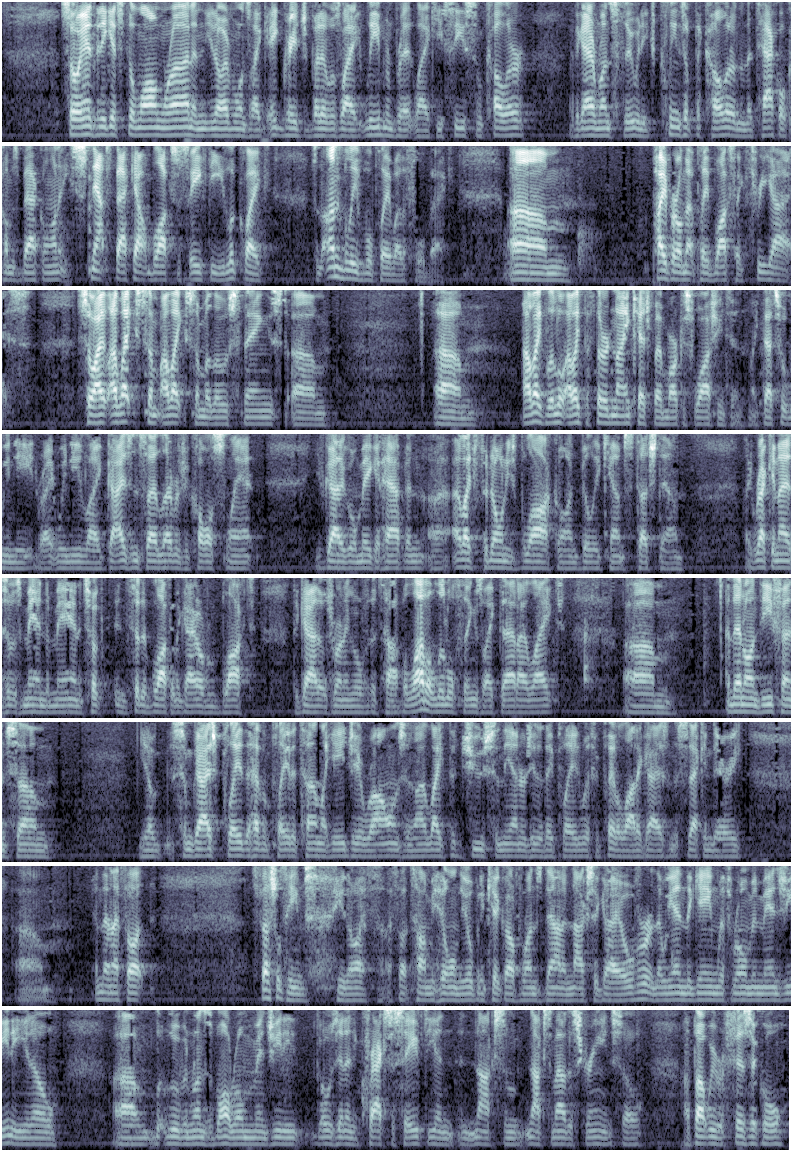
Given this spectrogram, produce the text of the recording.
So Anthony gets the long run, and you know everyone's like, "Hey, great!" But it was like Liebenbritt, like he sees some color. The guy runs through and he cleans up the color, and then the tackle comes back on. And he snaps back out and blocks the safety. He looked like it's an unbelievable play by the fullback. Um, Piper on that play blocks like three guys. So I, I like some. I like some of those things. Um, um, I like little. I like the third nine catch by Marcus Washington. Like that's what we need, right? We need like guys inside leverage. We call a slant. You've got to go make it happen. Uh, I liked Fidone's block on Billy Kemp's touchdown. Like recognize it was man to man and took instead of blocking the guy over and blocked the guy that was running over the top. A lot of little things like that I liked. Um, and then on defense, um, you know, some guys played that haven't played a ton, like AJ Rollins, and I like the juice and the energy that they played with. We played a lot of guys in the secondary. Um, and then I thought special teams, you know, I, th- I thought Tommy Hill on the opening kickoff runs down and knocks a guy over, and then we end the game with Roman Mangini. You know, um, Lubin runs the ball, Roman Mangini goes in and cracks a safety and, and knocks him knocks him out of the screen. So I thought we were physical.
